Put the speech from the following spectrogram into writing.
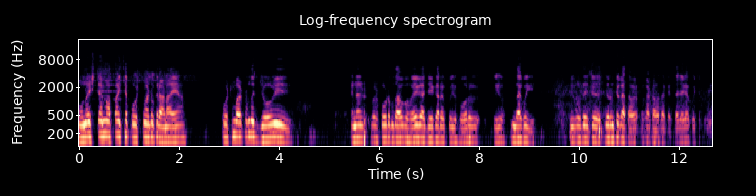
ਹੁਣ ਇਸ ਟਾਈਮ ਆਪਾਂ ਇੱਥੇ ਪੋਸਟਮਾਰਟਮ ਕਰਾਉਣ ਆਏ ਆ ਪੋਸਟਮਾਰਟਮ ਤੋਂ ਜੋ ਵੀ ਇਹਨਾਂ ਰਿਪੋਰਟ ਮੁਤਾਬਕ ਹੋਏਗਾ, ਜੇਕਰ ਕੋਈ ਹੋਰ ਕੋਈ ਹੁੰਦਾ ਕੋਈ ਵੀ ਉਹਦੇ ਚ ਜੁਰਮ ਚ ਘਾਟਾ ਘਾਟਾ ਉਹਦਾ ਕੀਤਾ ਜਾਏਗਾ, ਕੋਈ ਚੱਕਰ ਨਹੀਂ।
